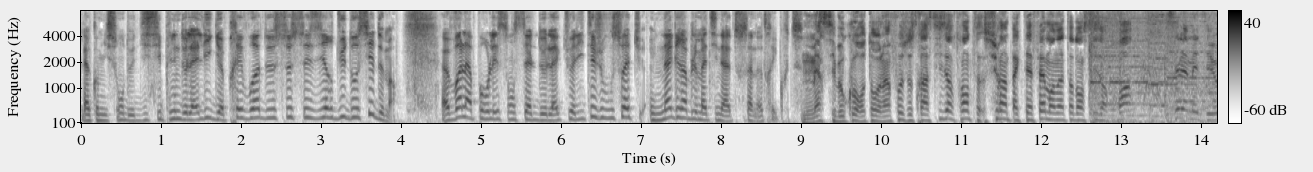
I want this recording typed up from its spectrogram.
La commission de discipline de la Ligue prévoit de se saisir du dossier demain. Voilà pour l'essentiel de l'actualité. Je vous souhaite une agréable matinée à tous à notre écoute. Merci beaucoup. Retour de l'info, ce sera à 6h30 sur Impact FM. En attendant 6h03, c'est la météo.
